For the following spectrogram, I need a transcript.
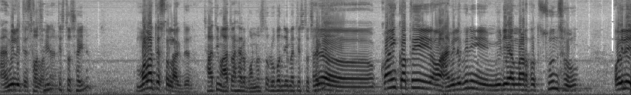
हामीले त्यस्तो छैन। त्यस्तो छैन? मलाई त्यस्तो लाग्दैन। छातीमा हात राखेर भन्नुहोस् त रूपन्देहीमा त्यस्तो छैन? कहीँ कतै हामीले पनि मिडिया मार्फत सुन्छौँ। अहिले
